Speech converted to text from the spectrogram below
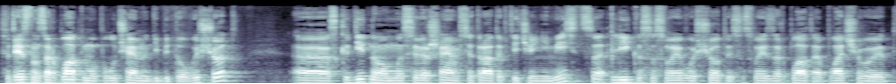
Соответственно, зарплату мы получаем на дебетовый счет, Э, С кредитного мы совершаем все траты в течение месяца. Лика со своего счета и со своей зарплаты оплачивает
